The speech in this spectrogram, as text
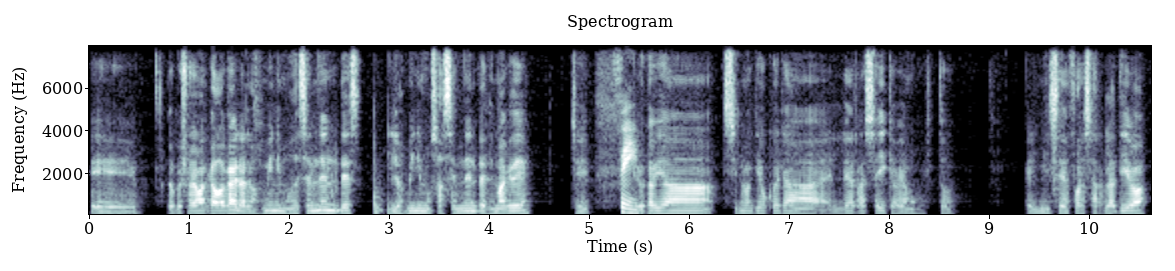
eh, lo que yo había marcado acá eran los mínimos descendentes y los mínimos ascendentes de MACD. ¿sí? Sí, Creo que había, si no me equivoco, era el RSI que habíamos visto, el índice de fuerza relativa,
